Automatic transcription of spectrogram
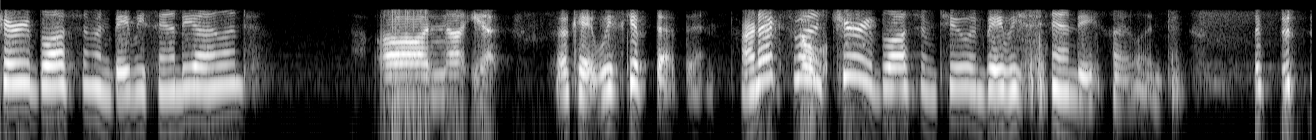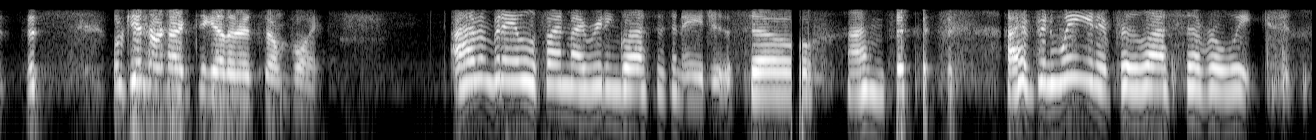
Cherry Blossom and Baby Sandy Island? Uh, not yet. Okay, we skipped that then. Our next one Oh. is Cherry Blossom 2 and Baby Sandy Island. we'll get her hyped together at some point. I haven't been able to find my reading glasses in ages, so I'm I've been winging it for the last several weeks.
